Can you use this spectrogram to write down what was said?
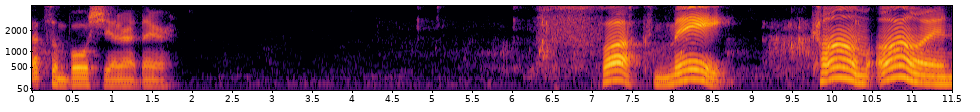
That's some bullshit right there. Fuck me. Come on.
